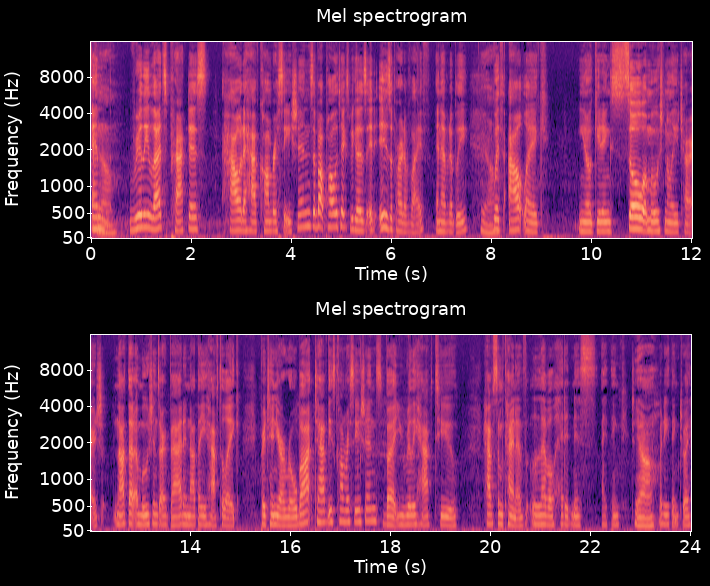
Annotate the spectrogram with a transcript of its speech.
And Yeah. Really, let's practice how to have conversations about politics because it is a part of life, inevitably, Yeah. without like, you know, getting so emotionally charged. Not that emotions are bad and not that you have to like pretend you're a robot to have these conversations, but you really have to have some kind of level headedness, I think. yeah. What do you think, Joy?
